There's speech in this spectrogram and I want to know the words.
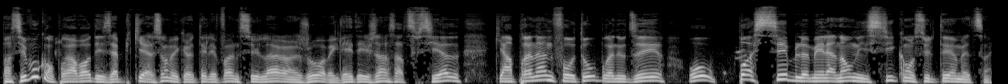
Pensez-vous qu'on pourrait avoir des applications avec un téléphone cellulaire un jour avec l'intelligence artificielle qui, en prenant une photo, pourrait nous dire Oh, possible mélanome ici, consultez un médecin?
